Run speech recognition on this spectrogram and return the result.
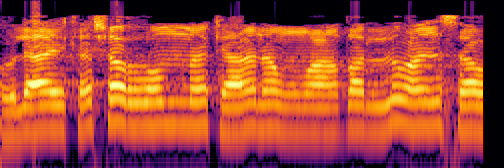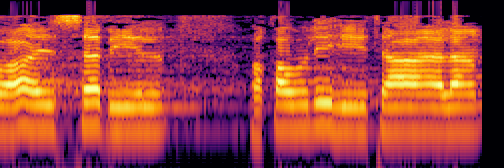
أولئك شر مكانا وأضل عن سواء السبيل وقوله تعالى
